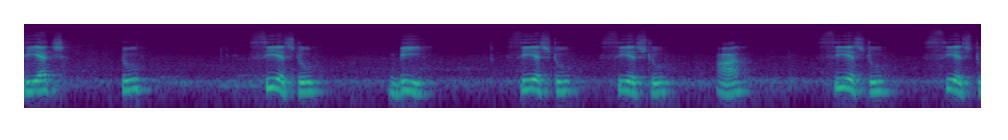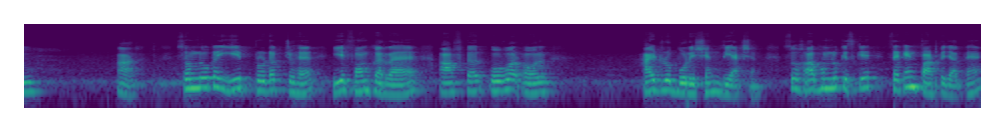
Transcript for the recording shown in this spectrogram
C H two C H two B C H two C H two R C H two C H two R so हम लोगों का ये प्रोडक्ट जो है, ये फॉर्म कर रहा है after overall hydroboration reaction so अब हम लोग इसके सेकेंड पार्ट पे जाते हैं.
